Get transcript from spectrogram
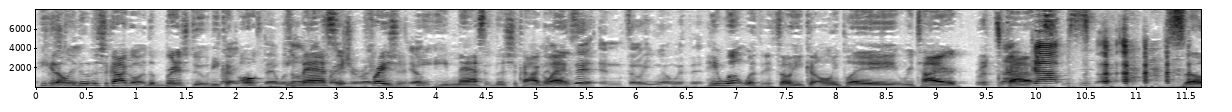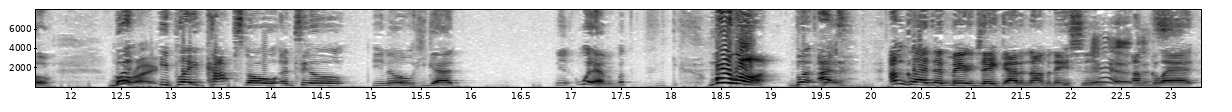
He could only do the Chicago, the British dude. He could. Oh, That was he mastered Frasier, right? Frasier. Yep. He, he mastered the Chicago That was accent. it. And so he went with it. He went with it, so he could only play retired, Retired cops. cops. So, but right. he played cops though until you know he got, you know, whatever. What? Move on. But Yes. I, I'm glad that Mary J got a nomination. Yeah, I'm glad.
